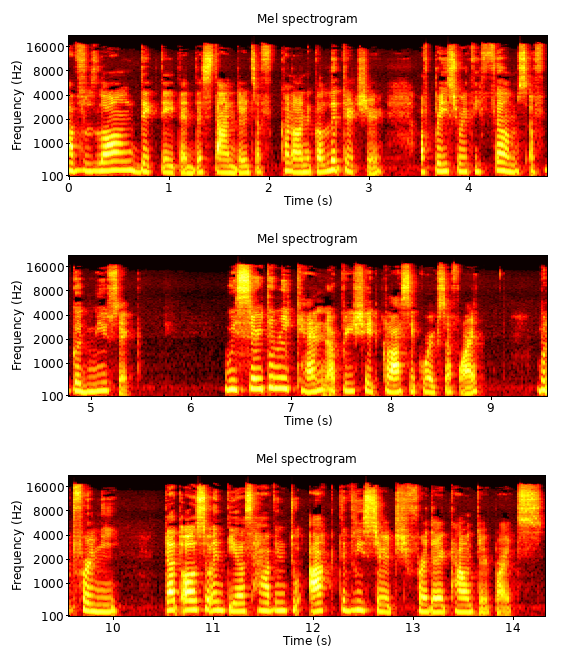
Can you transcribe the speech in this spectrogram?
have long dictated the standards of canonical literature, of praiseworthy films, of good music. We certainly can appreciate classic works of art, but for me, that also entails having to actively search for their counterparts.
